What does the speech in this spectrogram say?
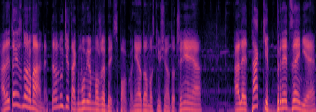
Ale to jest normalne. To ludzie tak mówią, może być, spoko. Nie wiadomo, z kim się ma do czynienia. Ale takie bredzenie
